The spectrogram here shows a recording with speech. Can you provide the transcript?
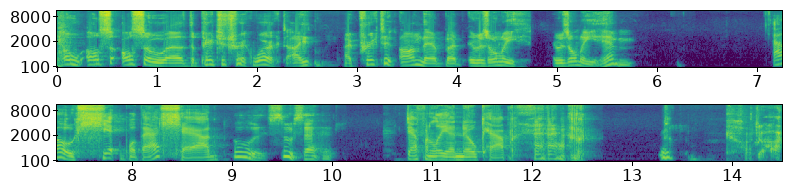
Oh, also, also, uh, the picture trick worked. I, I pricked it on there, but it was only, it was only him. Oh shit. Well, that's sad. oh, it's so sad. Definitely a no cap. God.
